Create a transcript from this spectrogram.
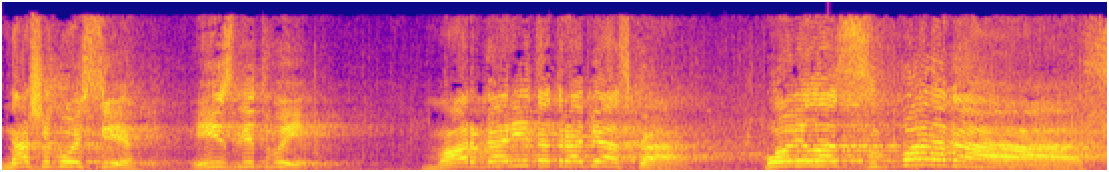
Наши гости из Литвы. Маргарита Дробязка, Повелас Ванагас.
